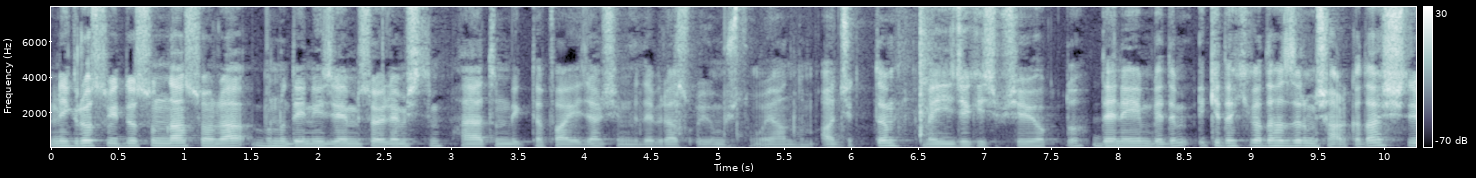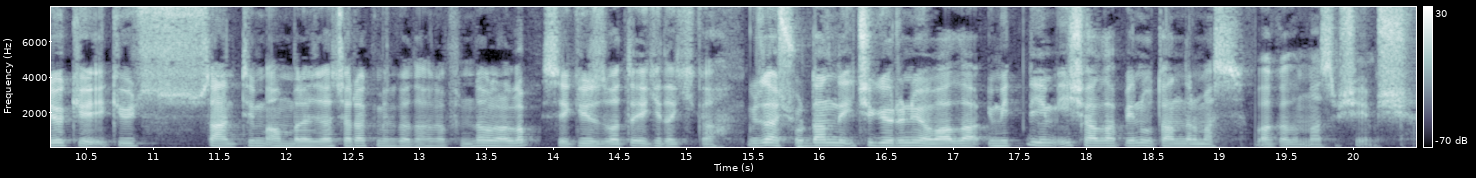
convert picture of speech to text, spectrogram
Migros videosundan sonra bunu deneyeceğimi söylemiştim. Hayatımda ilk defa yiyeceğim. Şimdi de biraz uyumuştum, uyandım, acıktım ve yiyecek hiçbir şey yoktu. Deneyim dedim. 2 dakikada hazırmış arkadaş. Diyor ki 2-3 santim ambalajı açarak Milka tarafında 800 wattı 2 dakika. Güzel şuradan da içi görünüyor. Valla ümitliyim. İnşallah beni utandırmaz. Bakalım nasıl bir şeymiş.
